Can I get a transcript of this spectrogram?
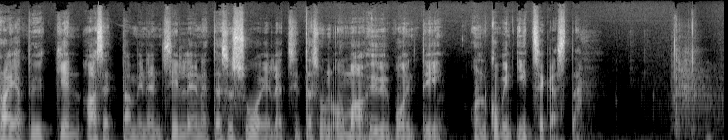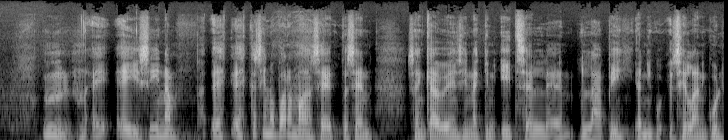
rajapyykkien asettaminen silleen, että sä suojelet sitä sun omaa hyvinvointia, on kovin itsekästä – Mm, ei, ei siinä. Ehkä, ehkä siinä on varmaan se, että sen, sen käy ensinnäkin itselleen läpi ja niin kuin, sillä niin kuin,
